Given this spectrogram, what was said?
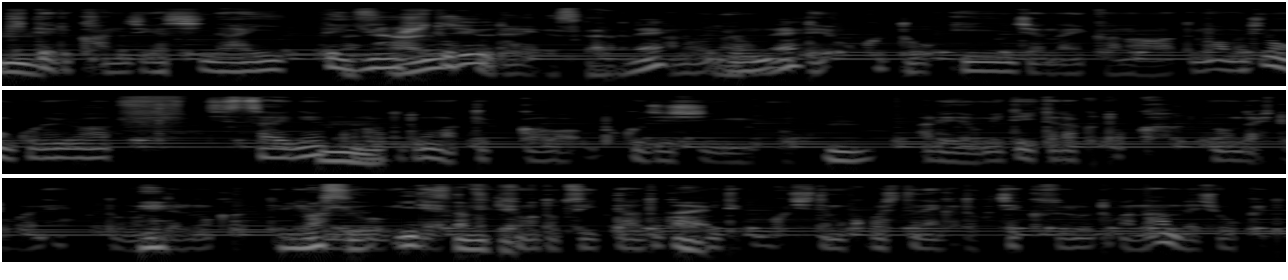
生きてる感じがしないっていう人ほ30ど、代ですからね。あの、まあ読んね。でおくといいんじゃないかなって。まあもちろんこれが実際ね、うん。この後どうなっていくかは僕自身うん。あれを見ていただくとか、読んだ人がね、どうなってるのかってレビューを見ていいですか見て。その後ツイッターとかを見て、口してもこばしてないかとかチェックするとかなんでしょうけど、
